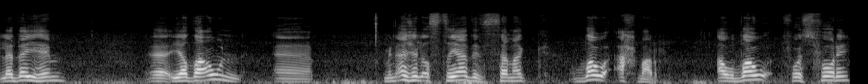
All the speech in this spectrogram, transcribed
لديهم آه، يضعون آه، من أجل اصطياد السمك ضوء أحمر أو ضوء فوسفوري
